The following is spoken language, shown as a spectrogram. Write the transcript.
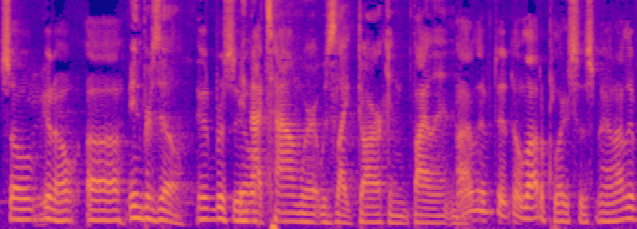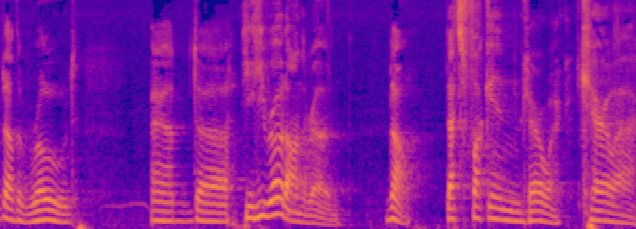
So, you know, uh, In Brazil. in Brazil. In that town where it was like dark and violent. And, I lived in a lot of places, man. I lived on the road. And, uh, he, he rode on the road. no, That's fucking Kerouac. Kerouac.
